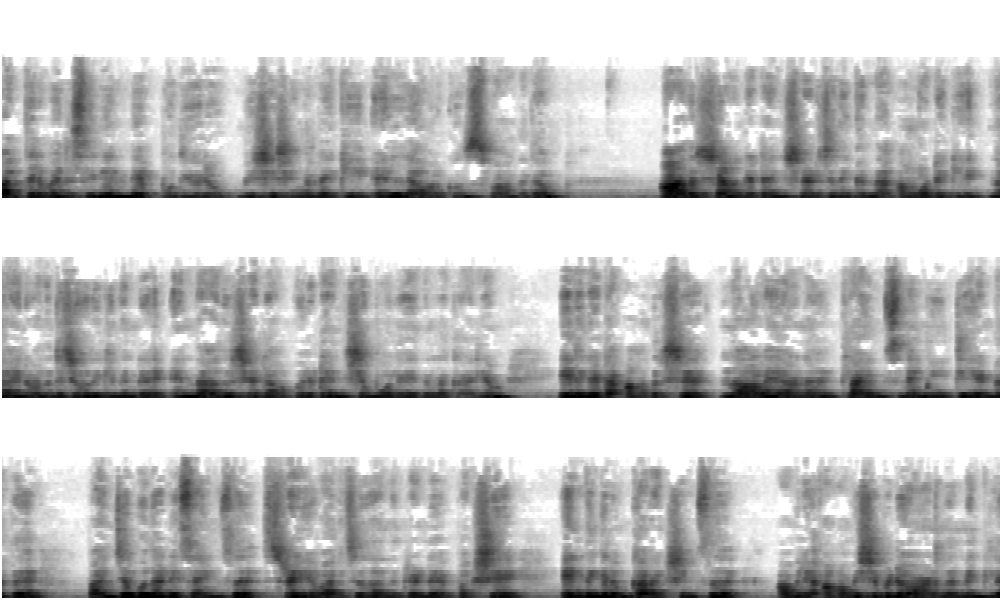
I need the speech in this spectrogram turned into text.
പത്തരമാരി സീരിയലിന്റെ പുതിയൊരു വിശേഷങ്ങളിലേക്ക് എല്ലാവർക്കും സ്വാഗതം. ആദർശ ആകെ ടെൻഷൻ അടിച്ച് നിൽക്കുന്ന അങ്ങോട്ടേക്ക് നയന വന്നിട്ട് ചോദിക്കുന്നുണ്ട് എന്താ ആദർശേട്ടാ ഒരു ടെൻഷൻ പോലെ എന്നുള്ള കാര്യം? ഇത് കേട്ട ആദർശ് നാളെയാണ് ക്ലയൻസിനെ മീറ്റ് ചെയ്യേണ്ടത്. പഞ്ചഭൂത ഡിസൈൻസ് ശ്രേയ വരച്ചു തന്നിട്ടുണ്ട്. പക്ഷേ എന്തെങ്കിലും കറക്ഷൻസ് അവരെ ആവശ്യപ്പെടുകയാണെന്നുണ്ടെങ്കിൽ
